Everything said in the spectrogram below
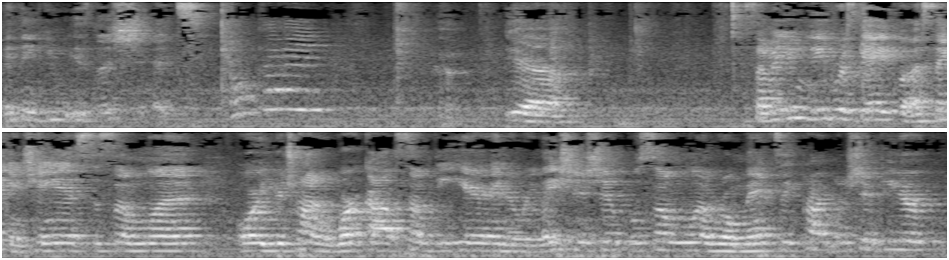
They think you is the shit. Okay. Yeah. Some of you Libras gave a second chance to someone, or you're trying to work out something here in a relationship with someone, romantic partnership here,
